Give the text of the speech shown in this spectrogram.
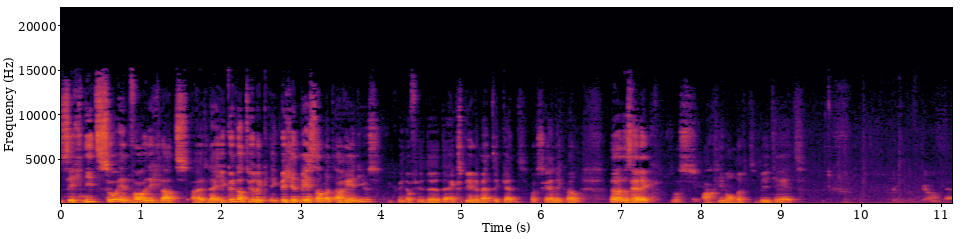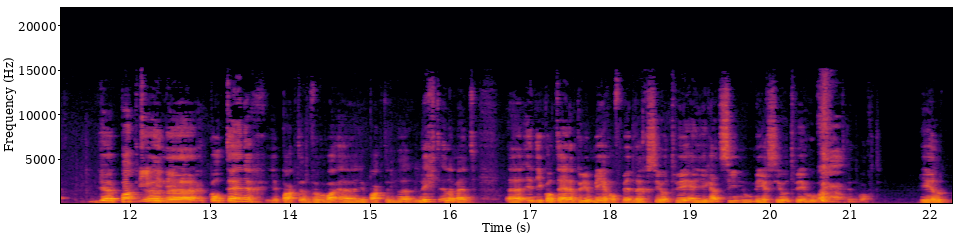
zich niet zo eenvoudig laat uitleggen. Je kunt natuurlijk, ik begin meestal met Arrhenius. Ik weet niet of je de, de experimenten kent, waarschijnlijk wel. Dat is eigenlijk, dat is 1800, weet jij het? Je pakt een uh, container, je pakt een, uh, je pakt een uh, lichtelement. in die container doe je meer of minder CO2 en je gaat zien hoe meer CO2, hoe warmer het erin wordt. Heel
